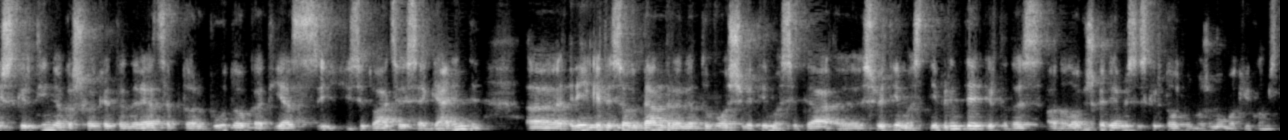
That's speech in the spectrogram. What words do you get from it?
išskirtinio kažkokio ten recepto ar būdo kad jas situacijose gerinti. Reikia tiesiog bendrą lietuvos švietimo švietimą stiprinti ir tada analogišką dėmesį skirt tautinių mažumų mokykloms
